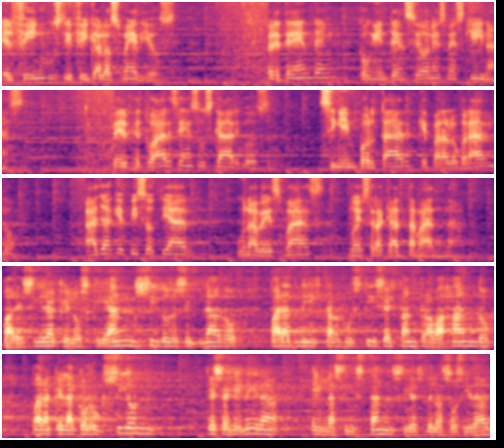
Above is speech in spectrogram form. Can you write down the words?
el fin justifica los medios, pretenden con intenciones mezquinas perpetuarse en sus cargos sin importar que para lograrlo haya que pisotear una vez más nuestra Carta Magna. Pareciera que los que han sido designados para administrar justicia están trabajando para que la corrupción que se genera en las instancias de la sociedad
